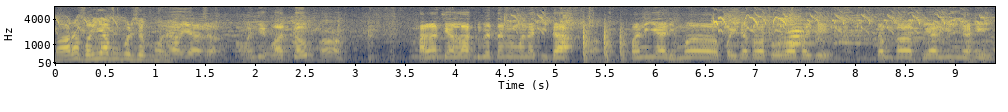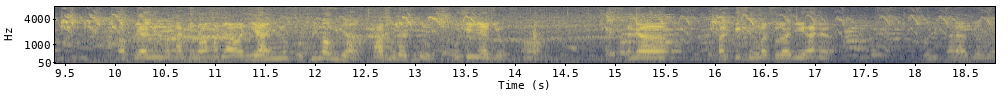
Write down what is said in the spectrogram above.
મારે ભરી આપવું પડશે પોણી. ભવનજી એક વાત કહું? હા સાડા ચાર લાખ રૂપિયા તમે મને કીધા. પણ યાર એમાં પૈસા થોડા તોડવા પડશે. તમે કહો નહીં. આ પ્યારવીલ વગર તો નામ મજા આવે ને યાર. પૂછી લઉં યાર. પૂછી લેજો. હા. અને હરકી કિંમત સુરાજી હે ને થોડી કરાવજો ને.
